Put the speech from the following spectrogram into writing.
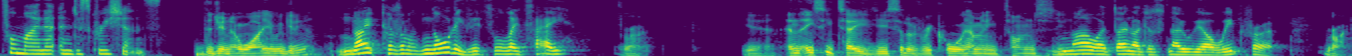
for minor indiscretions. Did you know why you were getting it? No, because I was naughty, that's all they'd say. Right. Yeah. And the ECT, do you sort of recall how many times? You... No, I don't. I just know where I went for it. Right.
